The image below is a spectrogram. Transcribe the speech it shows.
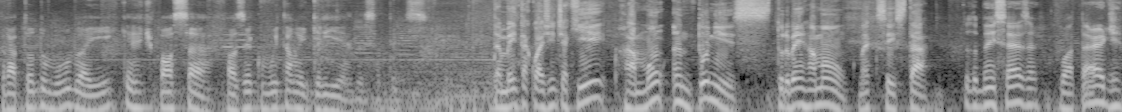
para todo mundo aí, que a gente possa fazer com muita alegria nessa terça. Também está com a gente aqui Ramon Antunes. Tudo bem, Ramon? Como é que você está? Tudo bem, César? Boa tarde.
